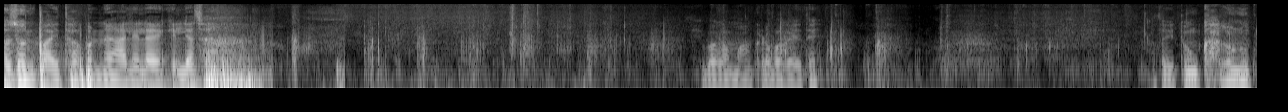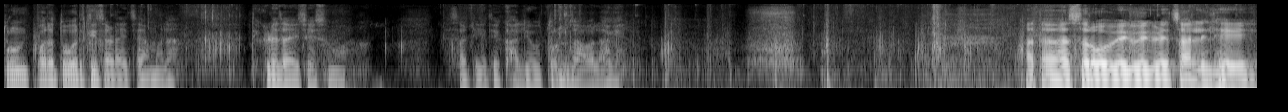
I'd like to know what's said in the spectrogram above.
अजून पायथा पण नाही आलेला आहे किल्ल्याचा. हे बघा माकड बघा इथे. आता इथून खालून उतरून परत वरती चढायचं आहे आम्हाला. तिकडे जायचं आहे समोर. त्यासाठी इथे खाली उतरून जावं लागेल. आता सर्व वेगवेगळे चाललेले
